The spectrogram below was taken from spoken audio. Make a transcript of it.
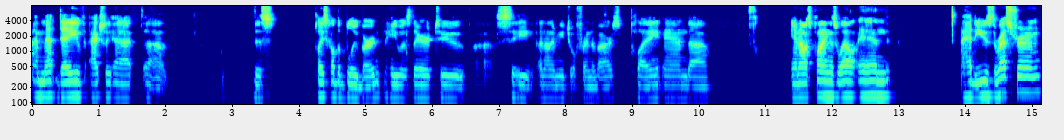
I met Dave actually at uh, this place called the Bluebird. He was there to uh, see another mutual friend of ours play, and uh, and I was playing as well, and I had to use the restroom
